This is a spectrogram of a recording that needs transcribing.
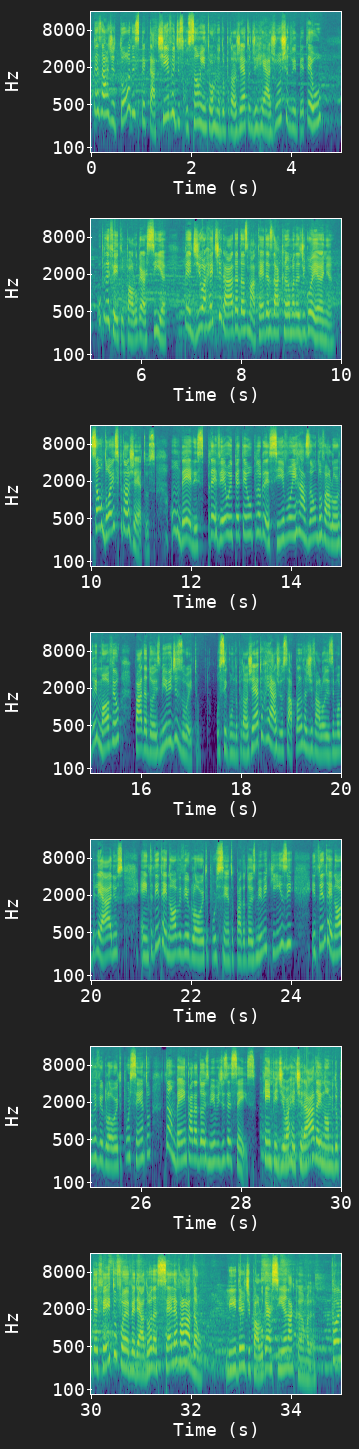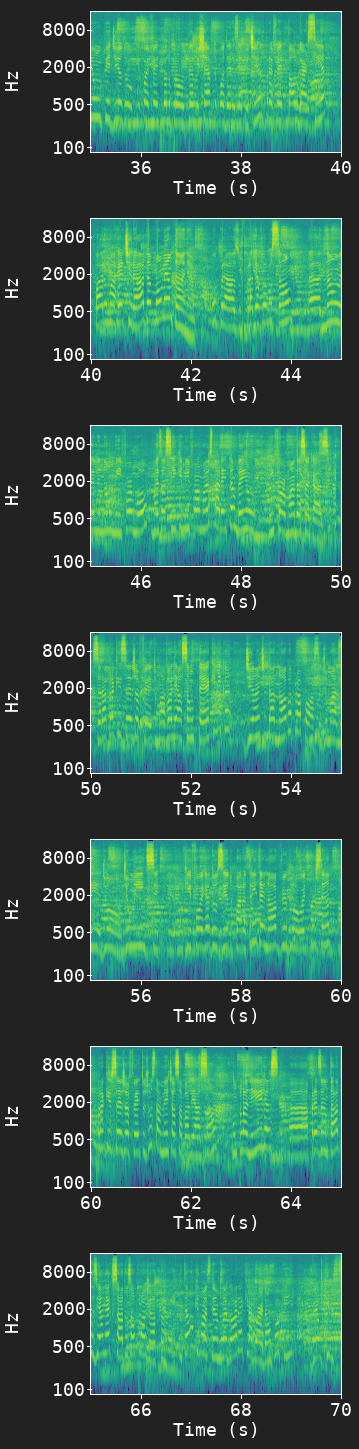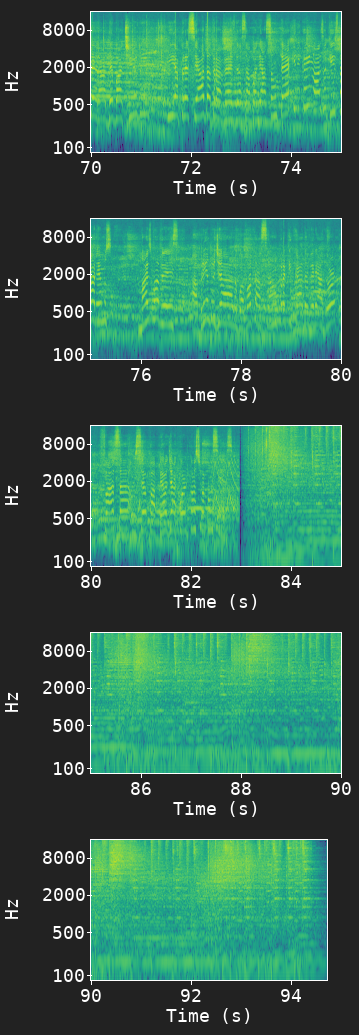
Apesar de toda expectativa e discussão em torno do projeto de reajuste do IPTU, o prefeito Paulo Garcia pediu a retirada das matérias da Câmara de Goiânia. São dois projetos. Um deles prevê o IPTU progressivo em razão do valor do imóvel para 2018. O segundo projeto reajusta a planta de valores imobiliários em 39,8% para 2015 e 39,8% também para 2016. Quem pediu a retirada em nome do prefeito foi a vereadora Célia Valadão, líder de Paulo Garcia na Câmara. Foi um pedido que foi feito pelo, pelo chefe do Poder Executivo, prefeito Paulo Garcia, para uma retirada momentânea. O prazo para devolução, eh, não, ele não me informou, mas assim que me informar, eu estarei também informando essa casa. Será para que seja feita uma avaliação técnica diante da nova proposta de, uma, de, um, de um índice que foi reduzido para 39,8%, para que seja feita justamente essa avaliação com planilhas ah, apresentadas e anexadas ao projeto também. Então, o que nós temos agora é que aguardar um pouquinho, ver o que será debatido e apreciado através dessa avaliação técnica e nós aqui estaremos, mais uma vez, abrindo o diálogo, a votação, para que cada vereador faça o seu papel de acordo com a sua consciência.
